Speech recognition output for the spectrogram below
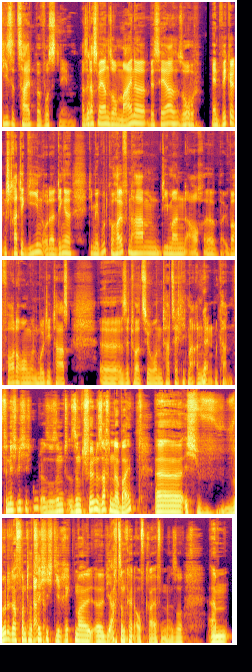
diese Zeit bewusst nehmen. Also ja. das wären so meine bisher so entwickelten Strategien oder Dinge, die mir gut geholfen haben, die man auch äh, bei Überforderung und Multitask äh, Situationen tatsächlich mal anwenden ja, kann. Finde ich richtig gut. Also sind, sind schöne Sachen dabei. Äh, ich würde davon tatsächlich Danke. direkt mal äh, die Achtsamkeit aufgreifen. Also, ähm,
